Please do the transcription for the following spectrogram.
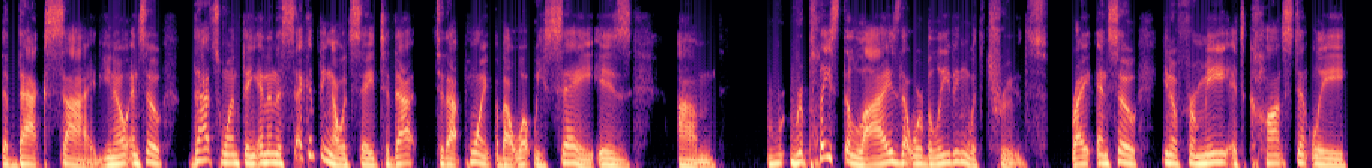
the backside, you know? And so that's one thing. And then the second thing I would say to that to that point about what we say is um replace the lies that we're believing with truths right and so you know for me it's constantly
